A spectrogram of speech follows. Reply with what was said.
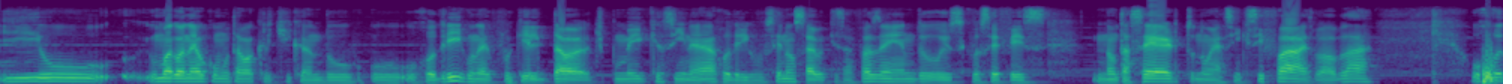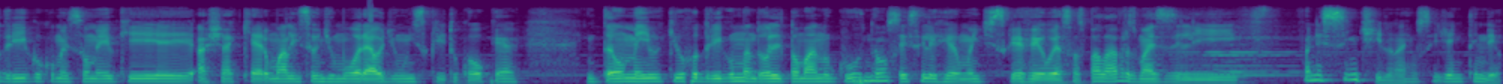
E o, o Magonel, como tava criticando o, o, Rodrigo, né? Porque ele tava, tipo, meio que assim, né? Ah, Rodrigo, você não sabe o que está fazendo, isso que você fez não tá certo, não é assim que se faz, blá blá. O Rodrigo começou meio que achar que era uma lição de moral de um inscrito qualquer. Então, meio que o Rodrigo mandou ele tomar no cu. Não sei se ele realmente escreveu essas palavras, mas ele foi nesse sentido, né? Você já entendeu.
